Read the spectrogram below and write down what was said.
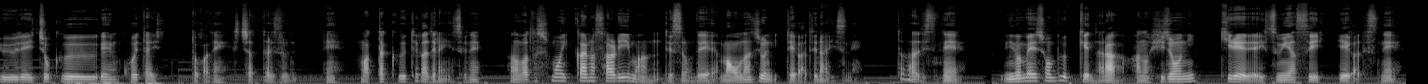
余裕で1億円超えたりとかね、しちゃったりするんで、ね、全く手が出ないんですよね。あの、私も1階のサラリーマンですので、まあ同じように手が出ないですね。ただですね、リノベーション物件なら、あの、非常に綺麗で住みやすい家がですね、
